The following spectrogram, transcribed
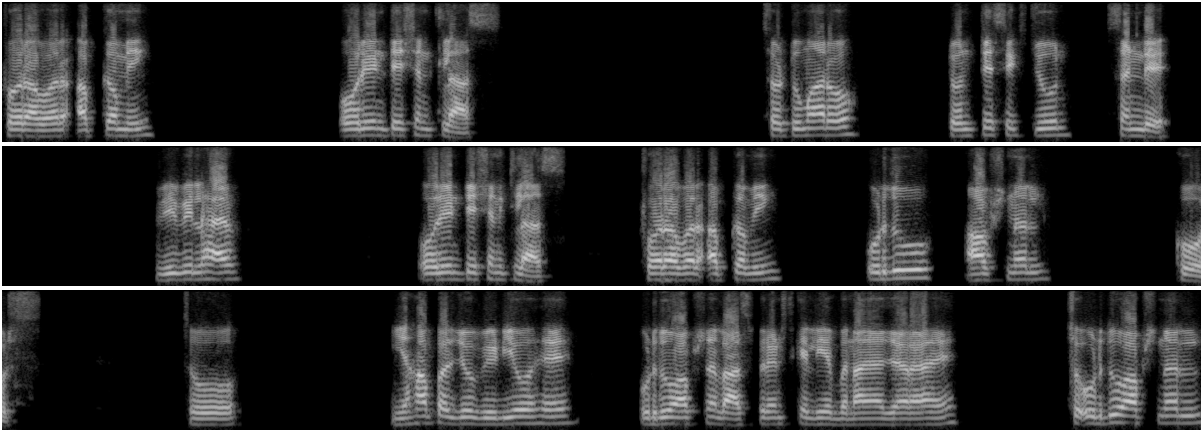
for our upcoming orientation class. So tomorrow, 26 June, Sunday, we will have orientation class for our upcoming Urdu optional course. So यहाँ पर जो वीडियो है उर्दू ऑप्शनल एस्पिरेंट्स के लिए बनाया जा रहा है सो so, उर्दू ऑप्शनल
